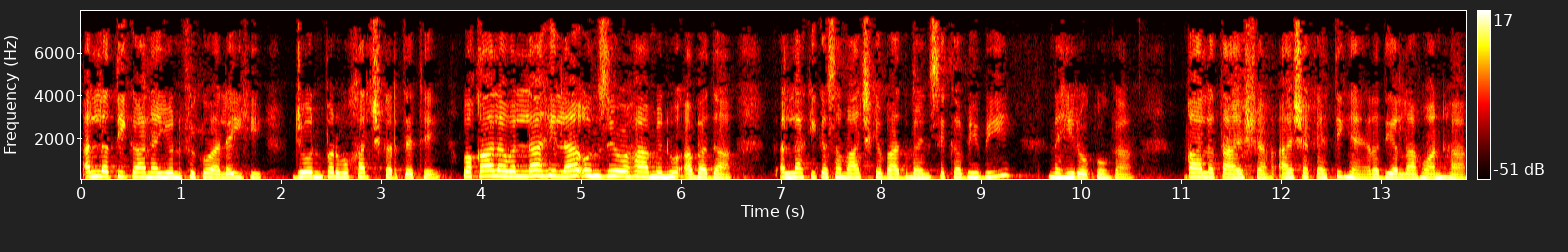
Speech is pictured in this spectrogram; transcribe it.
اللہ تیکانا ينفق علیہ۔ جو ان پر وہ خرچ کرتے تھے۔ وقال واللہ لا انزعها منه ابدا۔ اللہ کی قسم آج کے بعد میں ان سے کبھی بھی نہیں روکوں گا۔ قالت عائشہ۔ عائشہ کہتی ہیں رضی اللہ عنہا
